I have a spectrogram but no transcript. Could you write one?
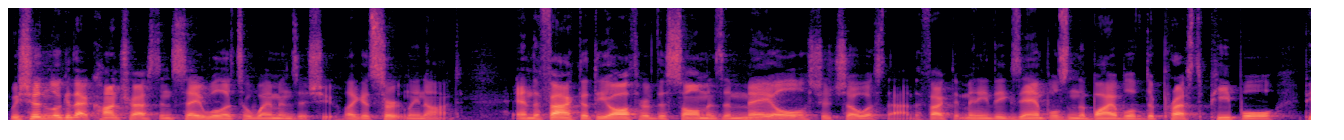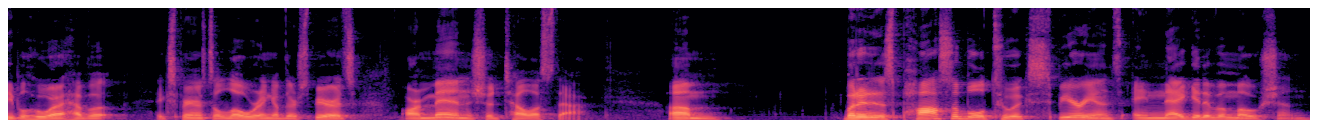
we shouldn't look at that contrast and say, well, it's a women's issue. Like it's certainly not. And the fact that the author of this psalm is a male should show us that. The fact that many of the examples in the Bible of depressed people, people who have a, experienced a lowering of their spirits, are men should tell us that. Um, but it is possible to experience a negative emotion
